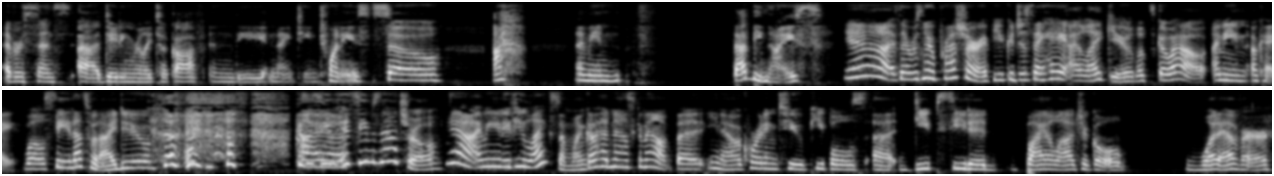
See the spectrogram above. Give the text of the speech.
ever since uh, dating really took off in the 1920s. So, I, I mean, that'd be nice. Yeah, if there was no pressure, if you could just say, "Hey, I like you. Let's go out." I mean, okay. Well, see, that's what I do. Because it, seems, uh, it seems natural. Yeah, I mean, if you like someone, go ahead and ask them out. But, you know, according to people's uh, deep-seated biological whatever.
